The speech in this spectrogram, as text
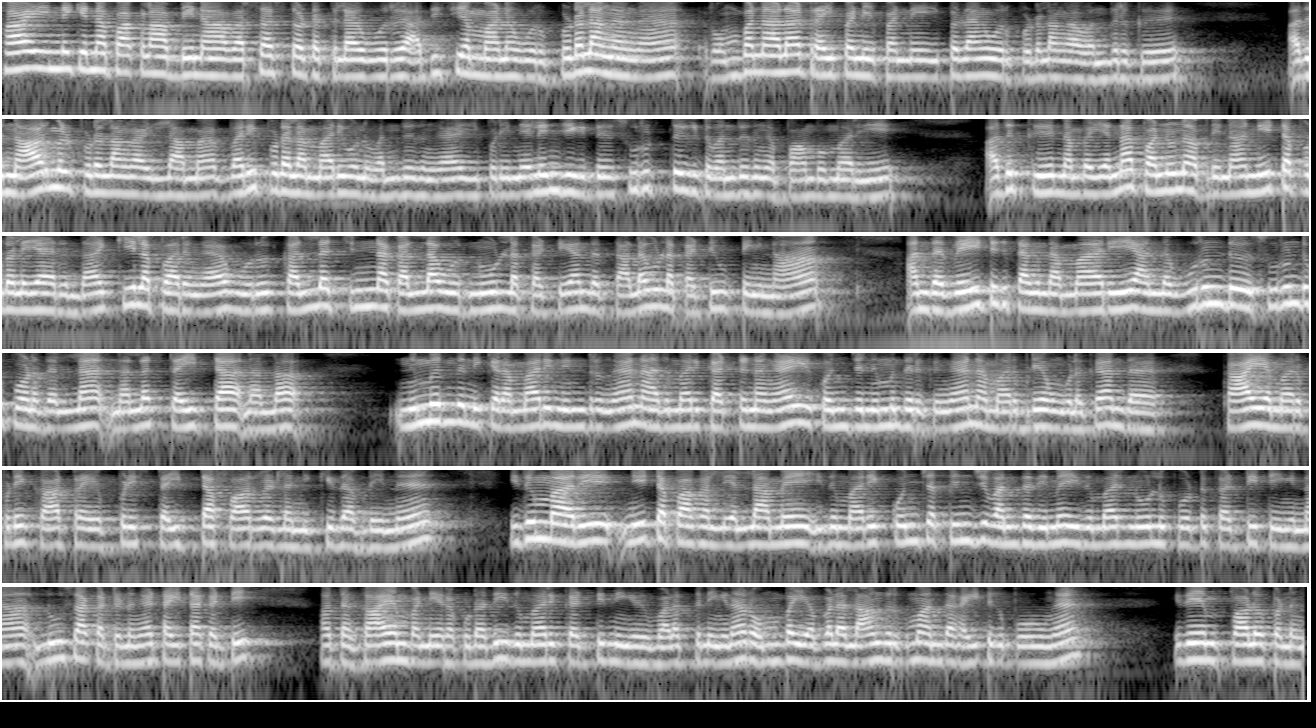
Hi இன்றைக்கி என்ன பார்க்கலாம் அப்படின்னா வர்சாஸ் தோட்டத்தில் ஒரு அதிசயமான ஒரு புடலங்கங்க. ரொம்ப நாளாக ட்ரை பண்ணி பண்ணி இப்போ தாங்க ஒரு புடலங்காய் வந்திருக்கு. அது நார்மல் புடலங்காய் இல்லாமல் வரி புடலை மாதிரி ஒன்று வந்ததுங்க. இப்படி நெளிஞ்சிக்கிட்டு சுருட்டுக்கிட்டு வந்ததுங்க பாம்பு மாதிரி. அதுக்கு நம்ம என்ன பண்ணணும் அப்படின்னா நீட்ட புடலையாக இருந்தால் கீழே பாருங்கள் ஒரு கல்லை சின்ன கல்லாக ஒரு நூலில் கட்டி அந்த தளவில் கட்டி விட்டிங்கன்னா அந்த வெயிட்டுக்கு தகுந்த மாதிரி அந்த உருண்டு சுருண்டு போனதெல்லாம் நல்லா ஸ்ட்ரைட்டாக நல்லா நிமிர்ந்து நிற்கிற மாதிரி நின்றுங்க. நான் அது மாதிரி கட்டினேங்க. கொஞ்சம் நிமிர்ந்து இருக்குங்க. நான் மறுபடியும் உங்களுக்கு அந்த காயை மறுபடியும் காட்டுறேன். எப்படி ஸ்ட்ரைட்டாக ஃபார்வேர்டில் நிற்கிது அப்படின்னு. இது மாதிரி நீட்டப்பாகல் எல்லாமே இது மாதிரி கொஞ்சம் பிஞ்சு வந்ததையுமே இது மாதிரி நூல் போட்டு கட்டிட்டிங்கன்னா லூஸாக கட்டணுங்க. டைட்டாக கட்டி ஒருத்தன் காயம் பண்ணிடக்கூடாது இது மாதிரி கட்டி நீங்கள் வளர்த்துனீங்கன்னா ரொம்ப எவ்வளோ லாங் இருக்குமோ அந்த ஹைட்டுக்கு போகுங்க. இதே ஃபாலோ பண்ணுங்கள்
